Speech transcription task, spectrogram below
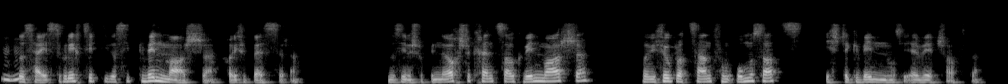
Mhm. Das heisst gleichzeitig, dass sie die Gewinnmarge können verbessern können. Und da sind wir schon bei der nächsten Kennzahl Gewinnmarge. Also wie viel Prozent vom Umsatz ist der Gewinn, den sie erwirtschaften. Und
